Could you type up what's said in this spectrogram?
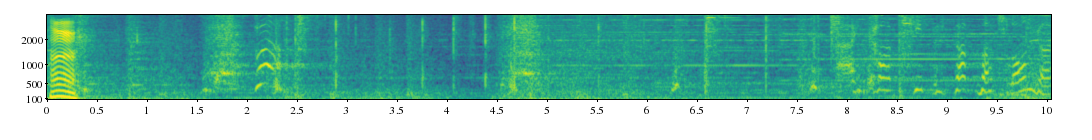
Hmm. I can't keep this up much longer.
